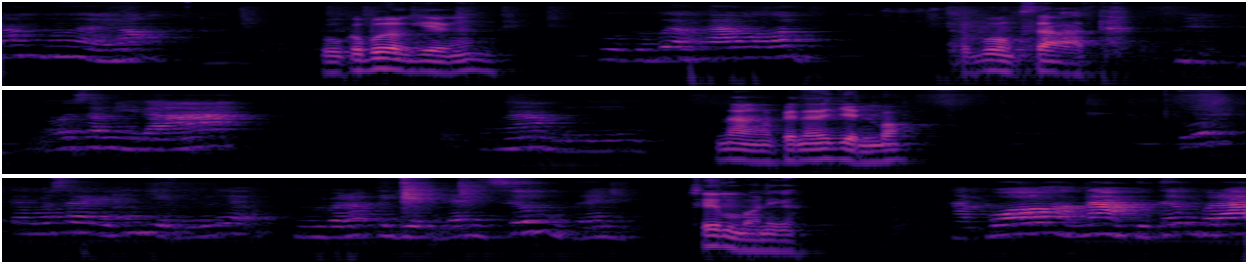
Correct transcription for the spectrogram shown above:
อ้าวเมื่อยเนาะ ปูกระเบื้องเอง ปูกระเบื้องข้าวบน กระเบื้องสะอาดโอ้ยสามีละงามเลยนั่งเป็นอะไรเย็นบ่อุ๊ยแต่ว่าใส่ก็ยังเย็นอยู่แล้วมันบ่ได้ก็เย็นได้นี่ซึมก็ได้นี่ชื่มบ่นี่ก็หักบ่หักน้ำคือเทิงบ่ได้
